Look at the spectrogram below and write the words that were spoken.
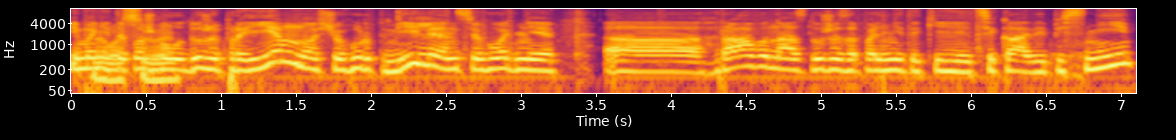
І мені Треба також було дуже приємно, що гурт Міліан сьогодні е, грав у нас дуже запальні такі цікаві пісні.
